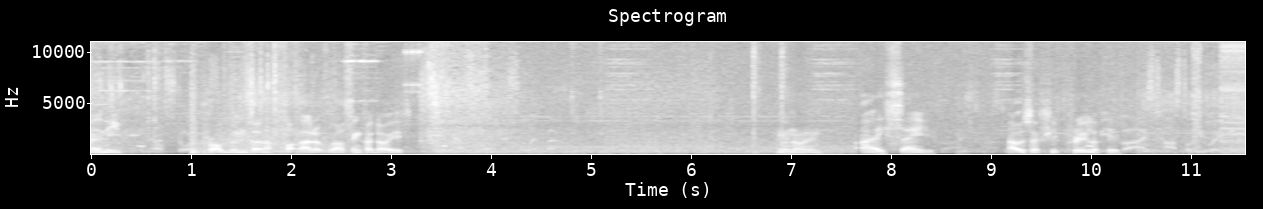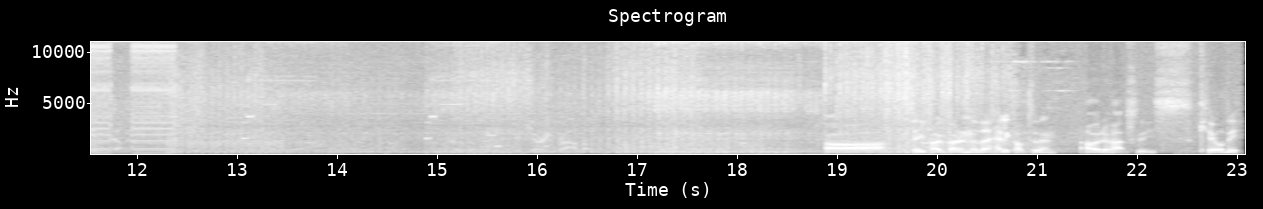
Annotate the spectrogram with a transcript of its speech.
many problems and I fucked that up. Well, I think I died. No, no, I saved. That was actually pretty lucky. advised, hostile UAV incoming. Securing Bravo. Oh, see if I'd got another helicopter then, I would have absolutely killed it.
